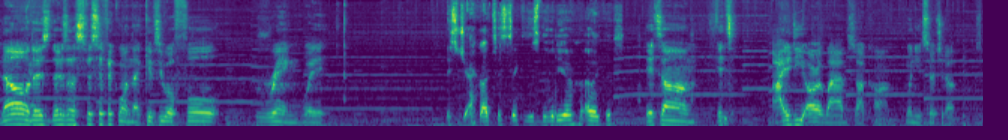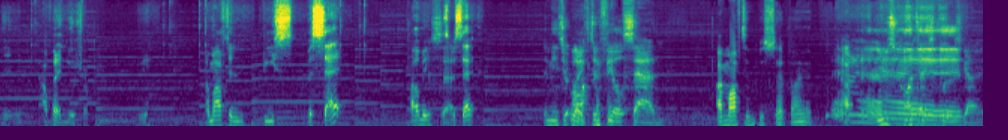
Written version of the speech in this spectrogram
No, there's there's a specific one that gives you a full ring. Wait, Is Jack autistic? Is this the video? I like this. it's um it's idrlabs.com when you search it up. I'll put it neutral. I'm often bes- beset. Help me. It's Beset. beset. It means you Like, often think- feel sad. I'm often beset by it. Use context clues, guys.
